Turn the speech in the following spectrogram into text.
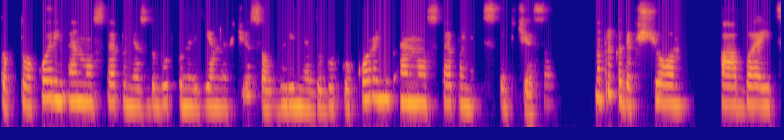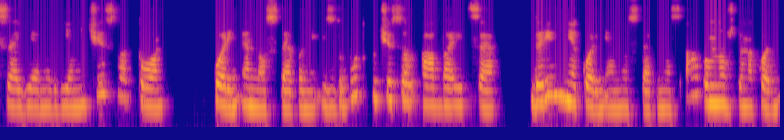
Тобто корінь n степеня здобутку невід'ємних чисел дорівнює добутку коренів n степеня із цих чисел. Наприклад, якщо а, Б і С є невід'ємні числа, то корінь n степеня із добутку чисел А, Б і С дорівнює корінь n степеня з А помножити на корінь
